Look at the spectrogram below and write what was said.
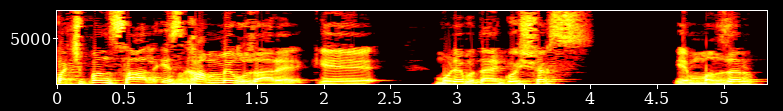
پچپن سال اس غم میں گزارے کہ مجھے بتائیں کوئی شخص یہ منظر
